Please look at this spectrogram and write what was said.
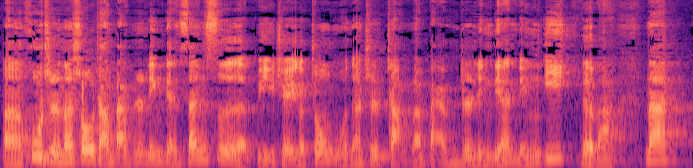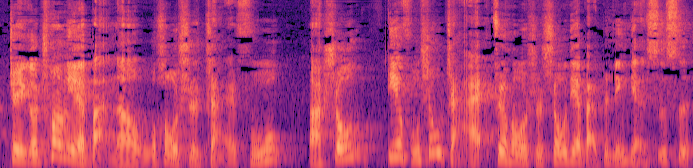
嗯，沪指呢收涨百分之零点三四，比这个中午呢只涨了百分之零点零一，对吧？那这个创业板呢午后是窄幅。啊，收跌幅收窄，最后是收跌百分之零点四四，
